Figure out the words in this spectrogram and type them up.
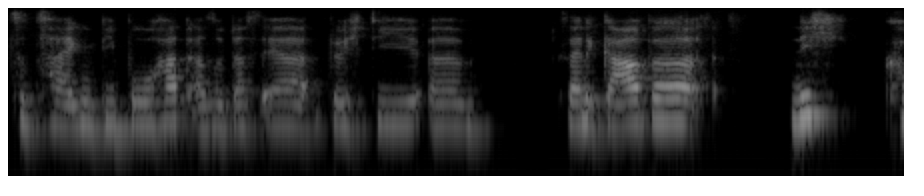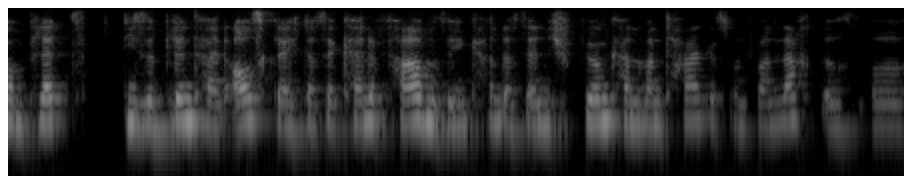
zu zeigen, die Bo hat. Also, dass er durch die, äh, seine Gabe nicht komplett diese Blindheit ausgleicht, dass er keine Farben sehen kann, dass er nicht spüren kann, wann Tag ist und wann Nacht ist. Äh.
